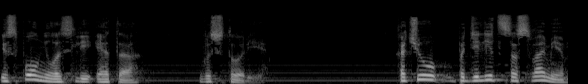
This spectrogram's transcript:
Исполнилось ли это в истории? Хочу поделиться с вами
